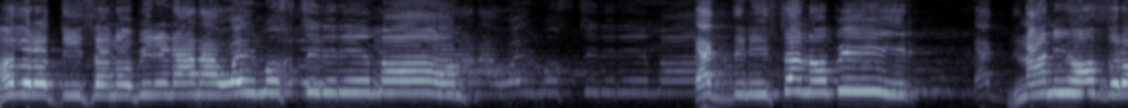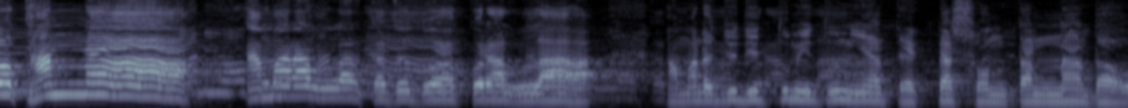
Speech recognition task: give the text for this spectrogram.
হযরত ঈসা নবীর নানা ওই মসজিদের ইমাম। একদিন ঈসা নবীর নানি হযরত হান্না আমার আল্লাহর কাছে দোয়া করে আল্লাহ আমার যদি তুমি দুনিয়াতে একটা সন্তান না দাও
